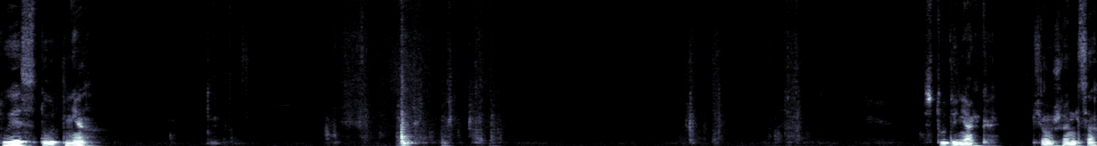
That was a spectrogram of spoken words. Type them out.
tu jest studnia. Studnia k- książęca.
